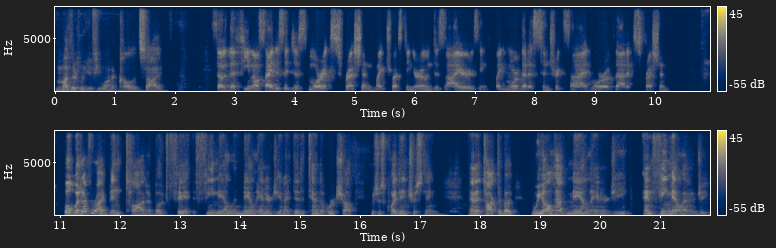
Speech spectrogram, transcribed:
motherly, if you want to call it, side. So the female side, is it just more expression, like trusting your own desires and like more of that eccentric side, more of that expression? Well, whatever I've been taught about fe- female and male energy, and I did attend a workshop, which was quite interesting. And it talked about we all have male energy and female energy.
